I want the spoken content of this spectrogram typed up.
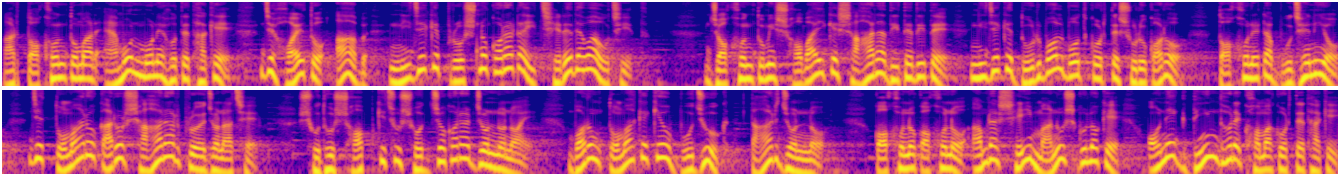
আর তখন তোমার এমন মনে হতে থাকে যে হয়তো আব নিজেকে প্রশ্ন করাটাই ছেড়ে দেওয়া উচিত। যখন তুমি সবাইকে সাহারা দিতে দিতে নিজেকে দুর্বল বোধ করতে শুরু করো, তখন এটা বুঝে নিও যে তোমারও কারোর সাহারার প্রয়োজন আছে। শুধু সব কিছু সহ্য করার জন্য নয়, বরং তোমাকে কেউ বুঝুক তার জন্য। কখনো কখনো আমরা সেই মানুষগুলোকে অনেক দিন ধরে ক্ষমা করতে থাকি,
